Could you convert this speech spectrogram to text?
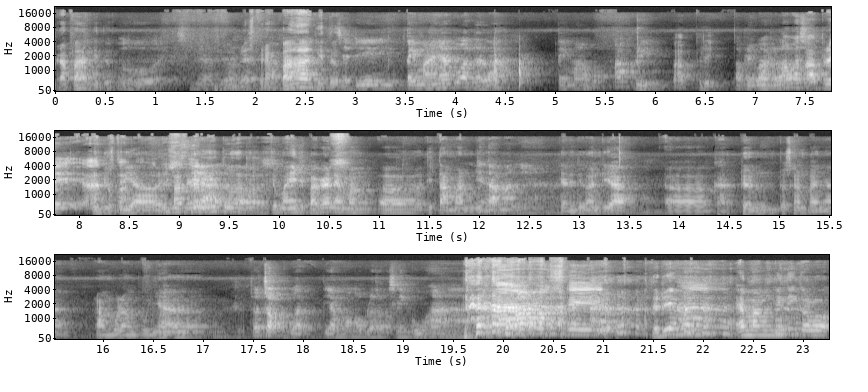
berapa gitu. Oh, 19. 19 berapa gitu. Jadi temanya tuh adalah tema apa? Pabrik. pabrik Pabrik warna lawas. pabrik anu, Industrial, Industrial. itu. Cuma yang dipakai emang eh, di tamannya. Di tamannya. Dan itu kan dia eh, garden terus kan banyak lampu-lampunya. Cocok buat yang mau ngobrol sama selingkuhan. Jadi emang emang ini kalau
